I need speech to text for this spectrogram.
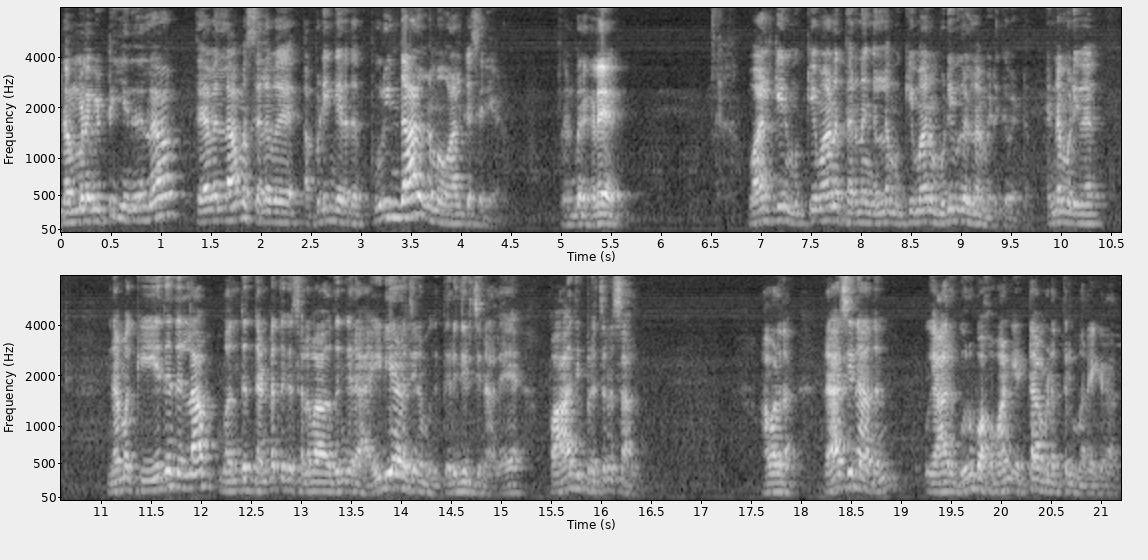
நம்மளை விட்டு எதெல்லாம் தேவையில்லாம செலவு அப்படிங்கிறத புரிந்தால் நம்ம வாழ்க்கை சரியாடும் நண்பர்களே வாழ்க்கையின் முக்கியமான தருணங்கள்ல முக்கியமான முடிவுகள் நாம் எடுக்க வேண்டும். என்ன முடிவு? நமக்கு எது எதெல்லாம் வந்து தண்டத்துக்கு செலவாகுதுங்கிற ஐடியாலஜி நமக்கு தெரிஞ்சிருச்சுனாலே பாதி பிரச்சனை சால்வ். அவ்வளவுதான். ராசிநாதன் யார்? குரு பகவான் எட்டாம் இடத்தில் மறைகிறார்.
